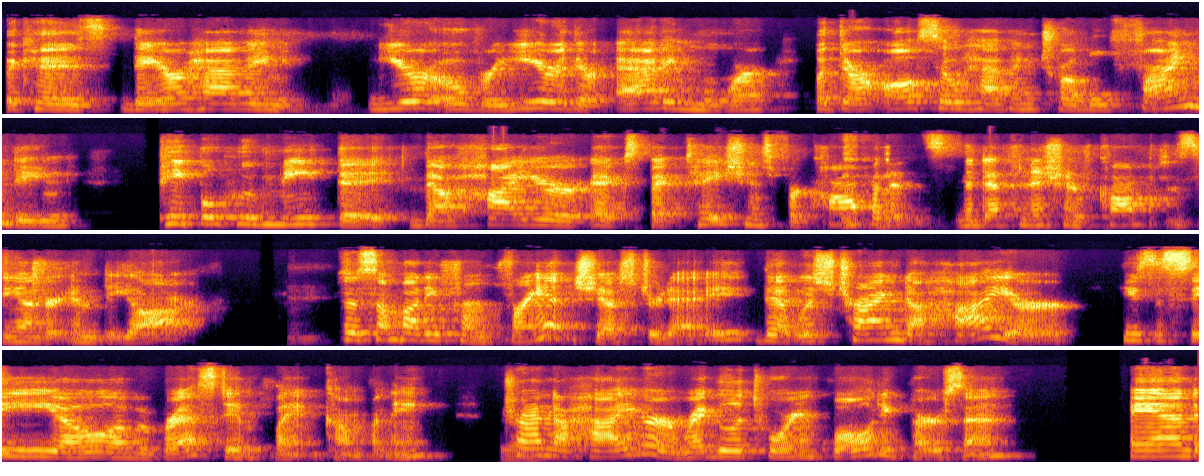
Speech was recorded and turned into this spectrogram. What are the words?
because they are having year over year, they're adding more, but they're also having trouble finding people who meet the, the higher expectations for competence, the definition of competency under MDR. So, somebody from France yesterday that was trying to hire, he's the CEO of a breast implant company, yeah. trying to hire a regulatory and quality person and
